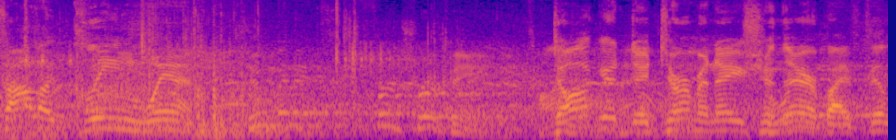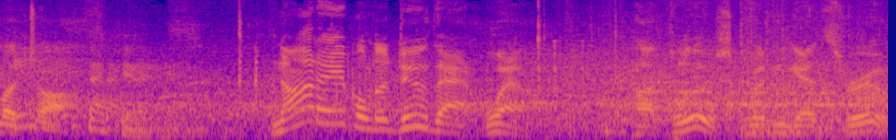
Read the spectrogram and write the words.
Solid, clean win. Two minutes for tripping. Dogged determination there by Filatov. Seconds. Not able to do that well. Puck loose, couldn't get through.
